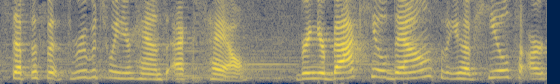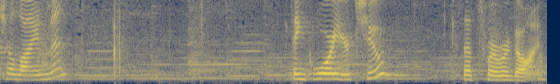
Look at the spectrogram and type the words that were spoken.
Step the foot through between your hands, exhale. Bring your back heel down so that you have heel to arch alignment. Think warrior two, because that's where we're going.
